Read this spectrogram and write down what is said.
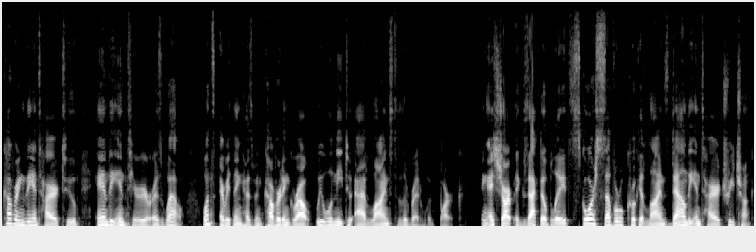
covering the entire tube and the interior as well. Once everything has been covered in grout, we will need to add lines to the redwood bark. A sharp X-Acto blade scores several crooked lines down the entire tree trunk.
